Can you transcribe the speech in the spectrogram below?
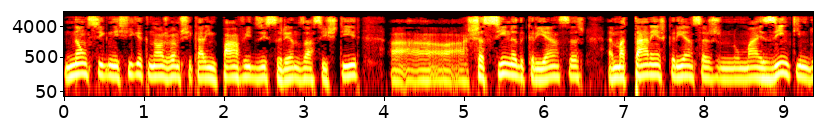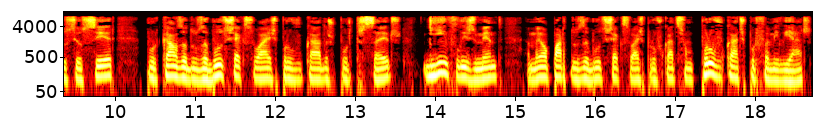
não significa que nós vamos ficar impávidos e serenos a assistir à, à, chacina de crianças, a matarem as crianças no mais íntimo do seu ser, por causa dos abusos sexuais provocados por terceiros e, infelizmente, a maior parte dos abusos sexuais provocados são provocados por familiares.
